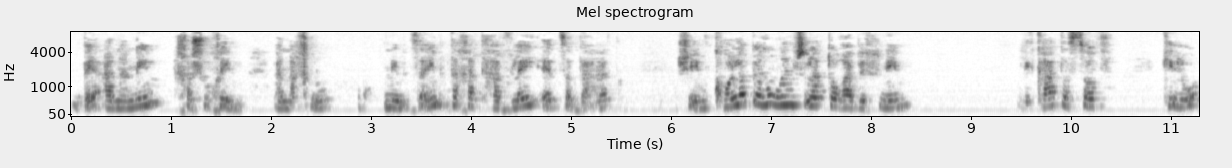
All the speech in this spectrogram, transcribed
בעננים חשוכים. אנחנו נמצאים תחת הבלי עץ הדעת, שעם כל הבירורים של התורה בפנים, לקראת הסוף, כאילו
